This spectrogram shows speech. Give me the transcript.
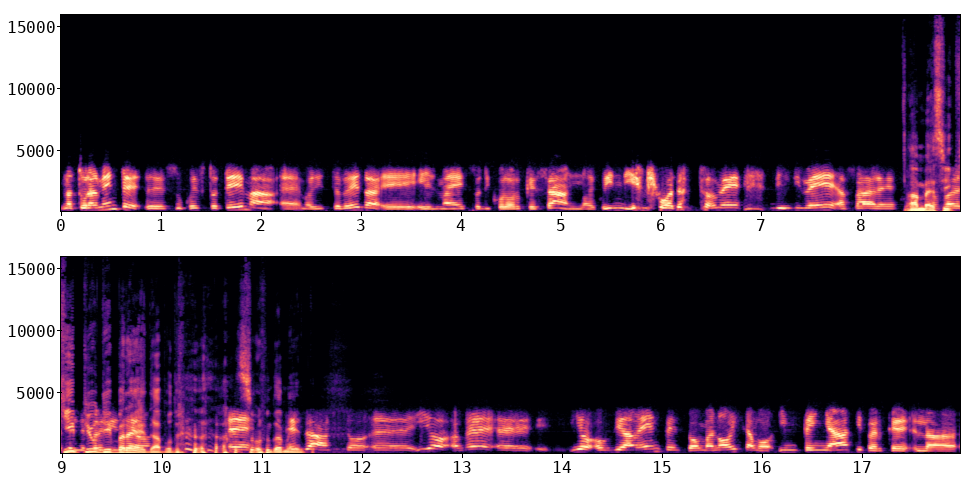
Naturalmente eh, su questo tema eh, Maurizio Breda è il maestro di coloro che sanno e quindi è più adatto a me di, di me a fare ah beh, sì, chi più di Breda potrebbe assolutamente. esatto io a me io ovviamente, insomma, noi siamo impegnati perché la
